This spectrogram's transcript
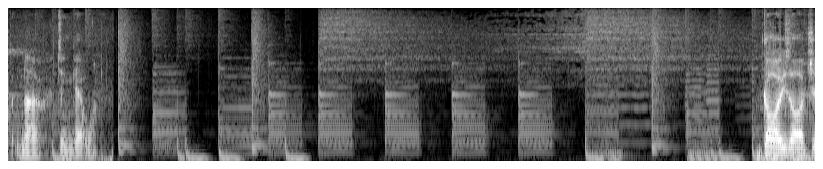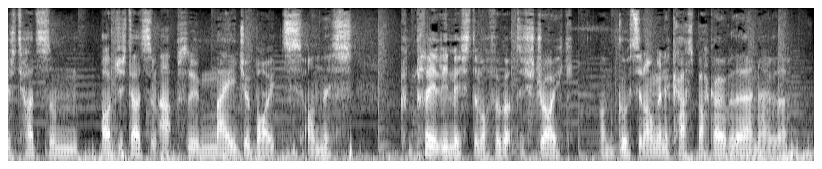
But no I didn't get one. Guys I've just had some I've just had some absolute major bites on this. Completely missed them I forgot to strike. I'm gutted I'm going to cast back over there now though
